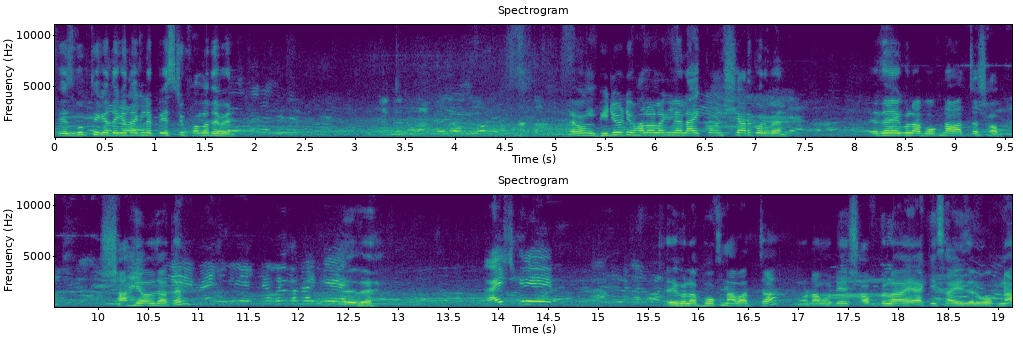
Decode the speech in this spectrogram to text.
ফেসবুক থেকে দেখে থাকলে পেজটি ফলো দেবেন। এবং ভিডিওটি ভালো লাগলে লাইক কমেন্ট শেয়ার করবেন। এতে এগুলা বকনা বাচ্চা সব শাহিয়াল জাতের। এগুলা বকনা বাচ্চা মোটামুটি সবগুলা একই সাইজের বকনা।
